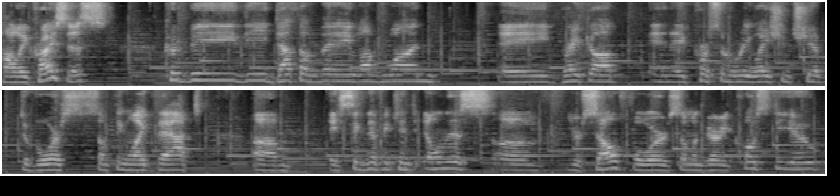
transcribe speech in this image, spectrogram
polycrisis, could be the death of a loved one, a breakup in a personal relationship, divorce, something like that, um, a significant illness of yourself or someone very close to you,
